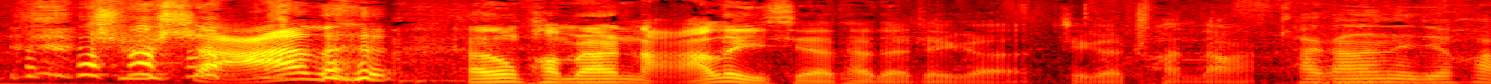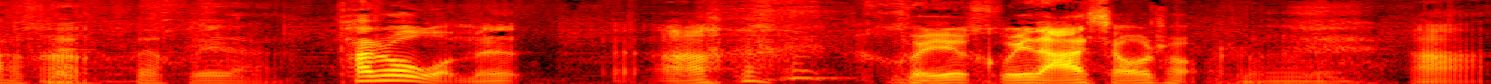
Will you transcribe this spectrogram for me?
吃啥呢？他从旁边拿了一些他的这个这个传单，他刚才那句话会啊会回答，他说我们啊 回回答小丑是吧？嗯，啊，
